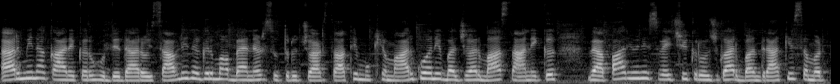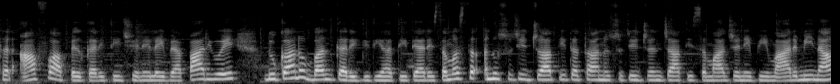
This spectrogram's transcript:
આર્મીના કાર્યકરો હોદ્દેદારોએ સાવલીનગરમાં બેનર સૂત્રોચ્ચાર સાથે મુખ્ય માર્ગો અને બજારમાં સ્થાનિક વેપારીઓને સ્વૈચ્છિક રોજગાર બંધ રાખી સમર્થન આપવા અપીલ કરી હતી, જેને લઈ વેપારીઓએ દુકાનો બંધ કરી દીધી હતી. ત્યારે સમસ્ત અનુસૂચિત જાતિ તથા અનુસૂચિત જનજાતિ સમાજ અને ભીમ આર્મીના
